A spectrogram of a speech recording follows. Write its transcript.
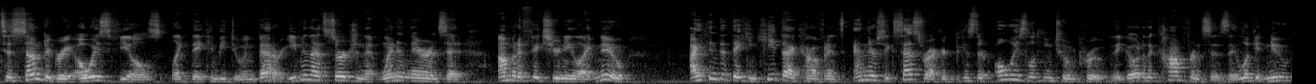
to some degree always feels like they can be doing better. Even that surgeon that went in there and said, I'm going to fix your knee like new, I think that they can keep that confidence and their success record because they're always looking to improve. They go to the conferences, they look at new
